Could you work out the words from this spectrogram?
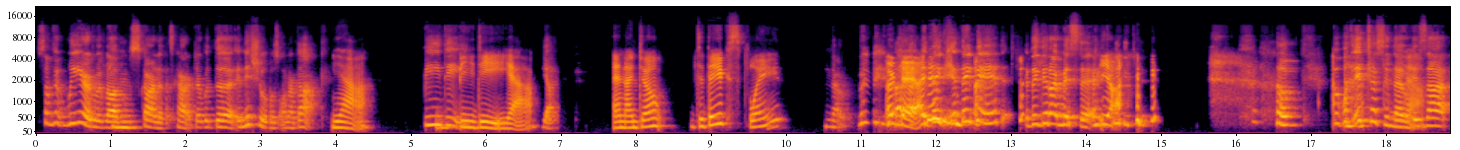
something weird with um Mhm. Scarlett's character with the initials on her back. yeah. BD. BD, yeah. Yeah. And I don't. Did they explain? No. Okay, I if they, didn't- if they did, if they did, I missed it. Yeah. um, but what's interesting though Yeah. is that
